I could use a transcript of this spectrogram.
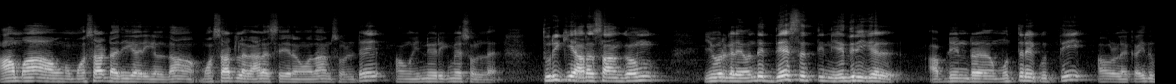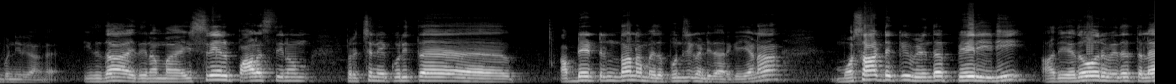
ஆமாம் அவங்க மொசாட் அதிகாரிகள் தான் மொசாட்டில் வேலை செய்கிறவங்க தான் சொல்லிட்டு அவங்க இன்ன வரைக்குமே சொல்ல துருக்கி அரசாங்கம் இவர்களை வந்து தேசத்தின் எதிரிகள் அப்படின்ற முத்திரை குத்தி அவர்களை கைது பண்ணியிருக்காங்க இதுதான் இது. நம்ம இஸ்ரேல் பாலஸ்தீனம் பிரச்சனை குறித்த அப்டேட்டுன்னு தான் நம்ம இதை புரிஞ்சுக்க வேண்டியதாக இருக்குது ஏன்னா மொசாட்டுக்கு விழுந்த பேரிடி அது ஏதோ ஒரு விதத்தில்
